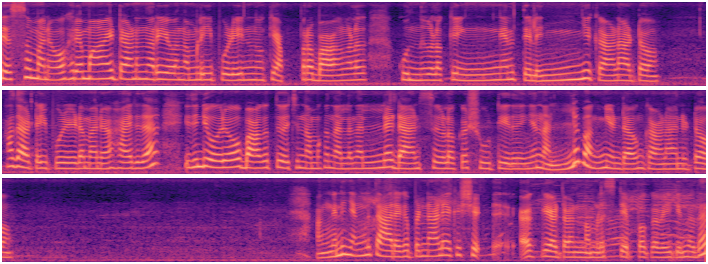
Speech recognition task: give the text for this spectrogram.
രസം മനോഹരമായിട്ടാണെന്നറിയോ? നമ്മൾ ഈ പുഴയിൽ നോക്കി അപ്പുറ ഭാഗങ്ങൾ കുന്നുകളൊക്കെ ഇങ്ങനെ തെളിഞ്ഞ് കാണാം കേട്ടോ അതാട്ടോ ഈ പുഴയുടെ മനോഹാരിത. ഇതിന്റെ ഓരോ ഭാഗത്ത് വെച്ച് നമുക്ക് നല്ല നല്ല ഡാൻസുകളൊക്കെ ഷൂട്ട് ചെയ്ത് കഴിഞ്ഞാൽ നല്ല ഭംഗിയുണ്ടാവും കാണാൻ കേട്ടോ അങ്ങനെ ഞങ്ങൾ താരകപ്പെണ്ണാളിയൊക്കെ ഒക്കെ ആയിട്ടാണ് നമ്മൾ സ്റ്റെപ്പൊക്കെ വയ്ക്കുന്നത്.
